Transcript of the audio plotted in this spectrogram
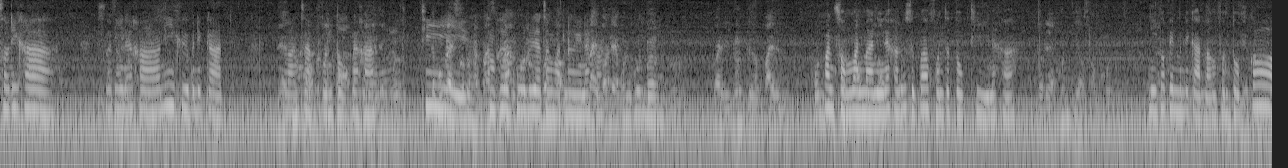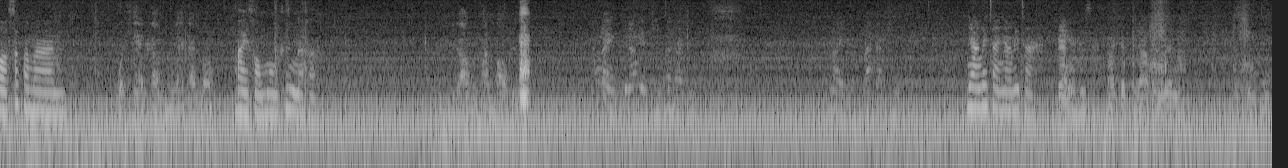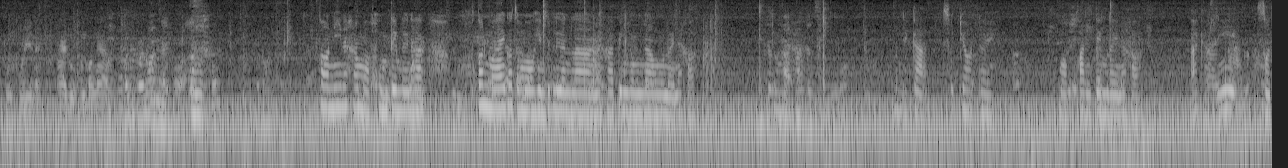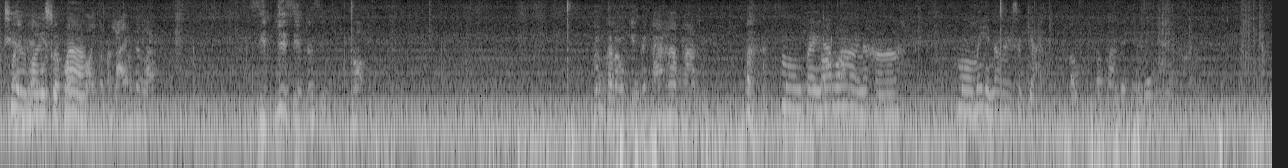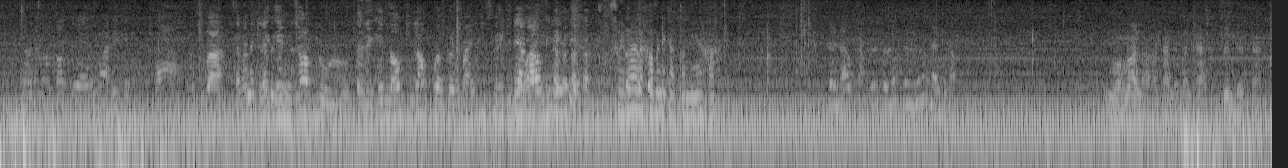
สวัสดีค่ะ สวัสดีนะคะ นี่คือบรรยากาศหลังจากฝนตกนะคะ ที่อำเภอภูเรือจังหวัดเลยนะคะ วันสองวันมานี้นะคะ รู้สึกว่าฝนจะตกทีนะคะ นี่ก็เป็นบรรยากาศหลังฝนตกก็สักประมาณบ่ายสองโมงครึ่งนะคะดาวมันมันเบา ยย่างได้จ้ะย่างได้จ้ะแบ่งย่างได้จ้ะเอาเก็บขยะไปเล่นผมปลูกผมคุยน่ะถ่ายรูปมันบ่งามเขาจะไปนอนใส่พ่อตอนนี้นะคะหมอกคลุมเต็มเลยนะคะ ต้นไม้ก็จะมองเห็นเป็นเรือนรางนะคะ เป็นเงาเงาๆหน่อยนะคะมันจะขาดมันจะสีหัวบรรยากาศสุดยอดเลยหมอกควันเต็มเลยนะคะ อากาศนี่สดชื่นบริสุทธิ์มากหน่อยแต่มันไหลมันจะหลับสิบยี่สิบจังสิเนาะเพิ่ม คาราโอเกะไหมคะห้าพันมองไปด้านล่างนะคะ มองไม่เห็นอะไรสักอย่างว่าแต่มันไม่กินเด็แล้วกเป็นเอ็นชอบอยู่ แต่เด็กเอ็นน้องกินเหล้าเปลืองเกินไปพี่ซื้อให้กินไม่ไหวสวยมากนะคะบรรยากาศตอนนี้นะคะง่วงนอนแล้วอาการแบบนั้นค่ะขึ้นเดือดค่ะ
